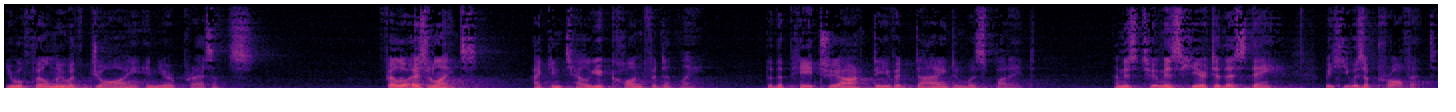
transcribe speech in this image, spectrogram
You will fill me with joy in your presence. Fellow Israelites, I can tell you confidently that the patriarch David died and was buried. And his tomb is here to this day. But he was a prophet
